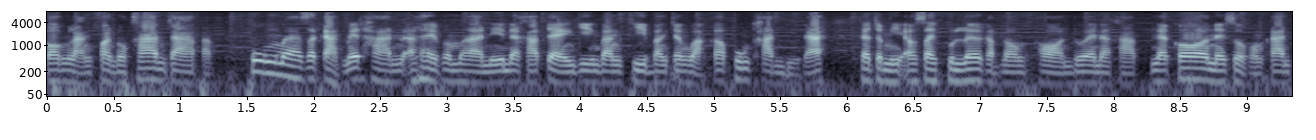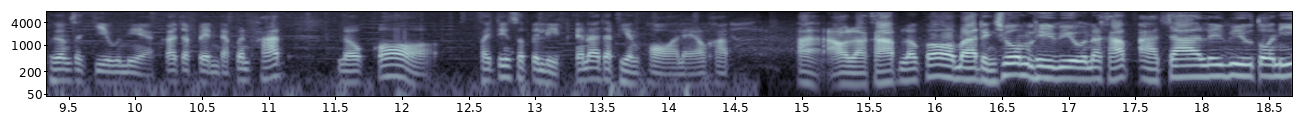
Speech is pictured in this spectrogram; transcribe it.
กองหลังฝั่งตรงข้ามจะแบบพุ่งมาสกัดไม่ทันอะไรประมาณนี้นะครับ แต่จริงๆบางทีบางจังหวะก็พุ่งทันอยู่นะ ก็จะมีเอาไซคูลเลอร์กับลองทอนด้วยนะครับ แล้วก็ในส่วนของการเพิ่มสกิลเนี่ย ก็จะเป็นดับเบิลทัชแล้วก็ไฟติ้งสปิริตก็น่าจะเพียงพอแล้วครับ อ่าเอาละครับ แล้วก็มาถึงช่วงรีวิวนะครับ อาจจะรีวิวตัวนี้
